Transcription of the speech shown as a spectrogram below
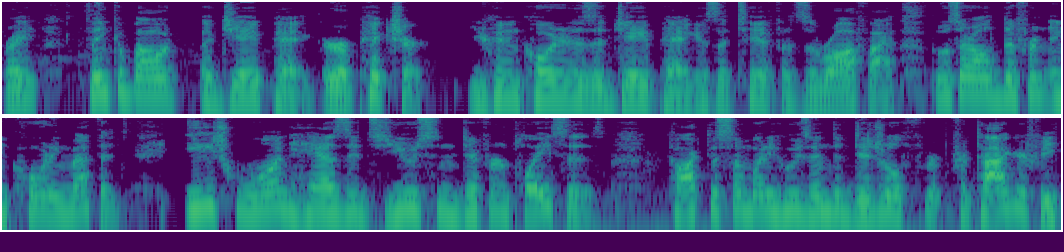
right? Think about a JPEG or a picture. You can encode it as a JPEG, as a TIFF, as a RAW file. Those are all different encoding methods. Each one has its use in different places. Talk to somebody who's into digital photography,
